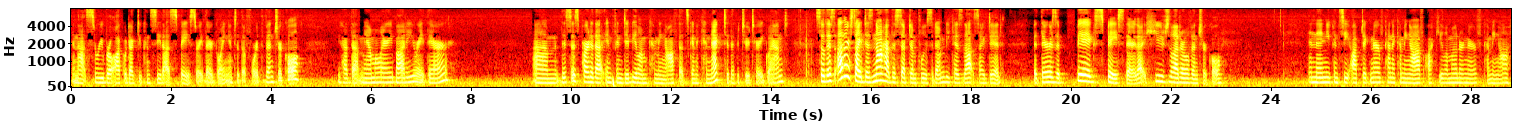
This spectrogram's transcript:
And that cerebral aqueduct, you can see that space right there going into the fourth ventricle. You have that mammillary body right there. Um, this is part of that infundibulum coming off that's going to connect to the pituitary gland. So this other side does not have the septum pellucidum because that side did. But there is a big space there, that huge lateral ventricle. And then you can see optic nerve kind of coming off, oculomotor nerve coming off.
